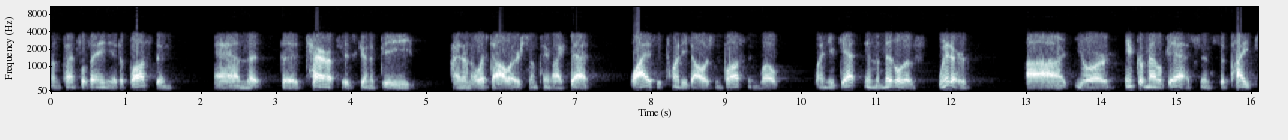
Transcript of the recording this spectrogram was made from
from Pennsylvania to Boston, and the, the tariff is going to be, I don't know, a dollar or something like that. Why is it $20 in Boston? Well, when you get in the middle of winter, uh, your incremental gas, since the pipes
